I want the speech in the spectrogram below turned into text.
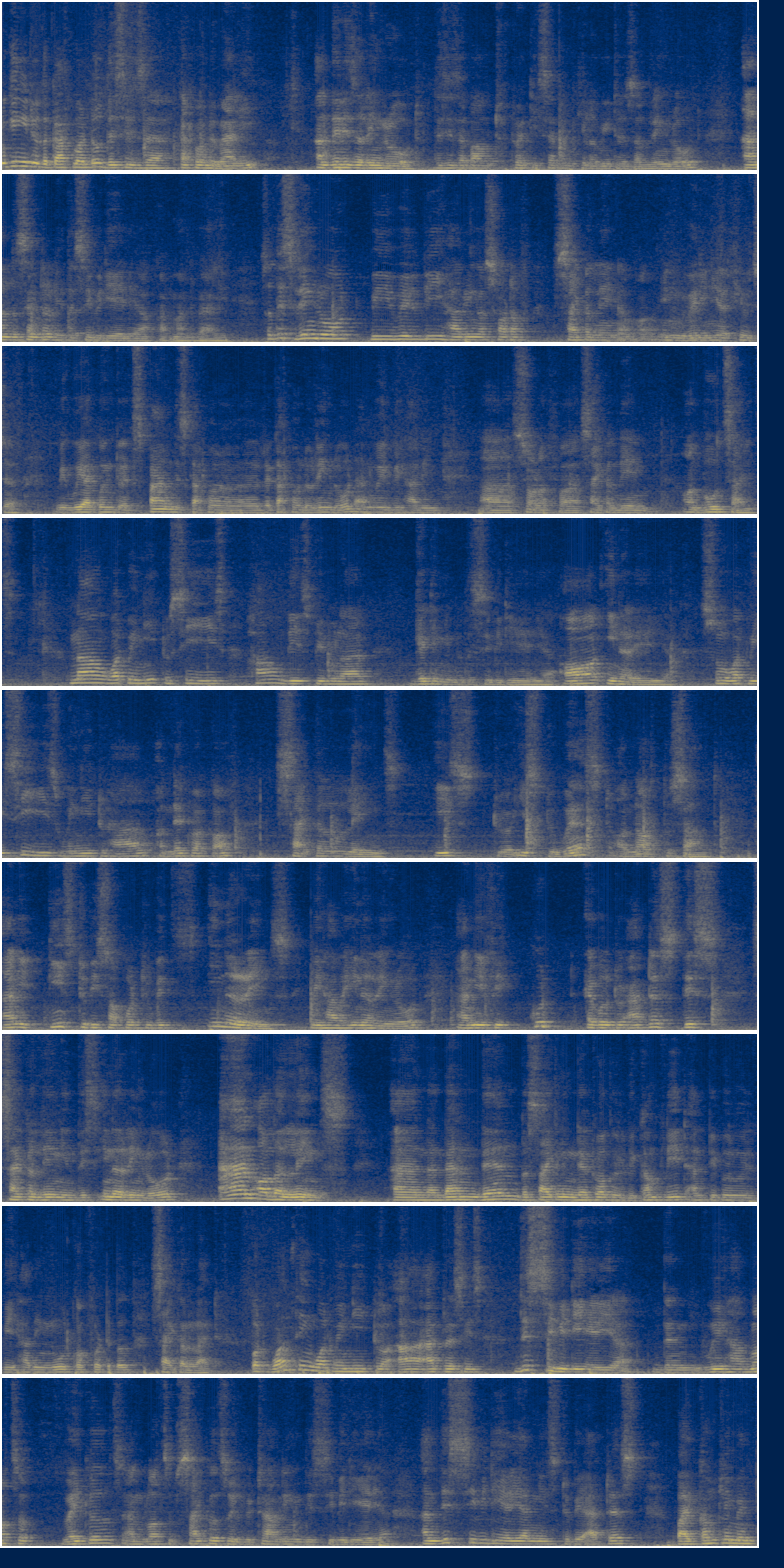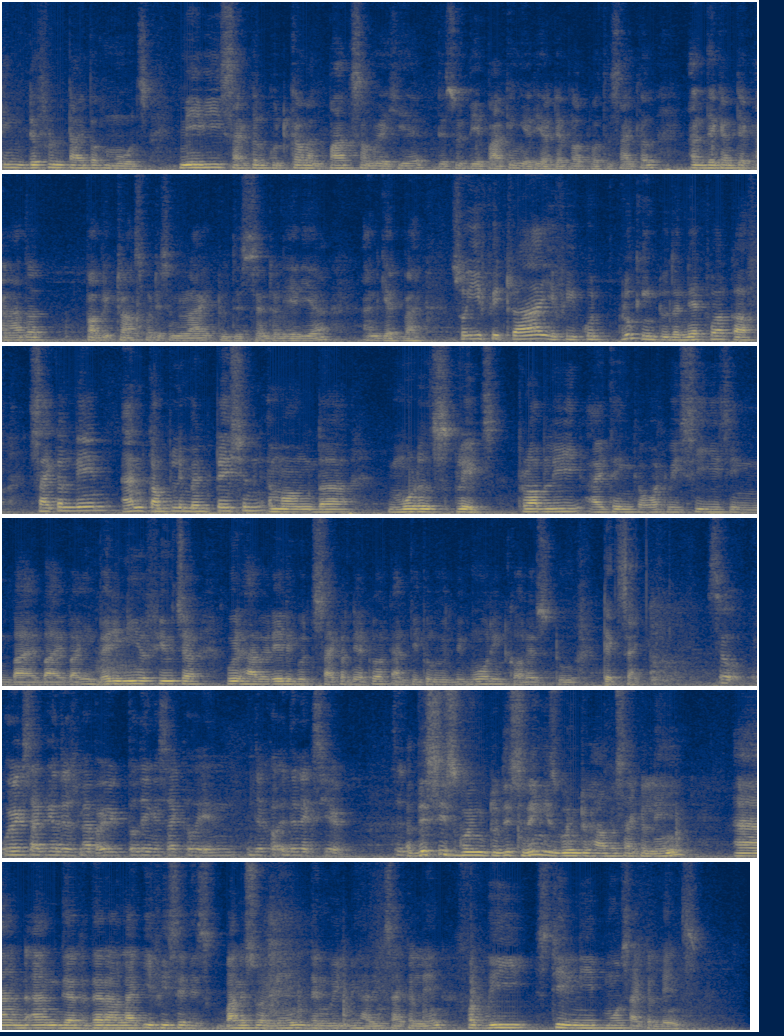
looking into the Kathmandu, this is uh, Kathmandu Valley, and there is a ring road. This is about 27 kilometers of ring road, and the center is the CBD area of Kathmandu Valley. So this ring road, we will be having a sort of cycle lane uh, in very near future. We, we are going to expand this Kathmandu, uh, Kathmandu ring road, and we'll be having uh, sort of a cycle lane on both sides. Now, what we need to see is how these people are getting into the CBD area or inner area. So what we see is we need to have a network of cycle lanes, east to east to west or north to south, and it needs to be supported with inner rings. We have an inner ring road, and if we could able to address this cycle lane in this inner ring road and other links and, then then the cycling network will be complete and people will be having more comfortable cycle ride but one thing what we need to uh, address is this CBD area then we have lots of vehicles and lots of cycles will be traveling in this CBD area. And this CBD area needs to be addressed by complementing different type of modes. Maybe cycle could come and park somewhere here. This would be a parking area developed for the cycle. And they can take another public transportation ride to this central area and get back. So if we try, if we could look into the network of cycle lane and complementation among the modal splits, probably I think what we see is in by, by, by in very near future we'll have a really good cycle network and people will be more encouraged to take cycle. So where exactly on this map are you building a cycle in in the, in the next year? Uh, this is going to this ring is going to have a cycle lane and and there, there are like if we say this Baneshwor lane then we'll be having cycle lane but we still need more cycle lanes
